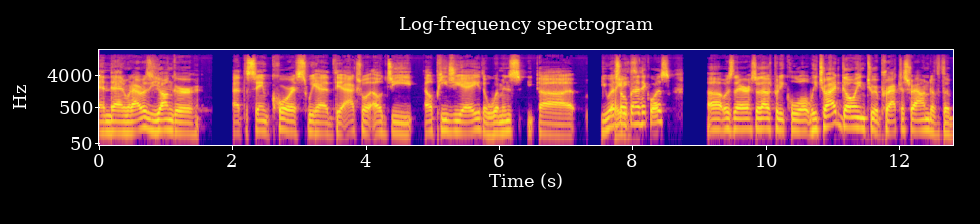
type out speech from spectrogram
And then when I was younger, at the same course, we had the actual LG LPGA, the women's uh, U.S. Ladies. Open, I think it was. Uh, was there, so that was pretty cool. We tried going to a practice round of the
